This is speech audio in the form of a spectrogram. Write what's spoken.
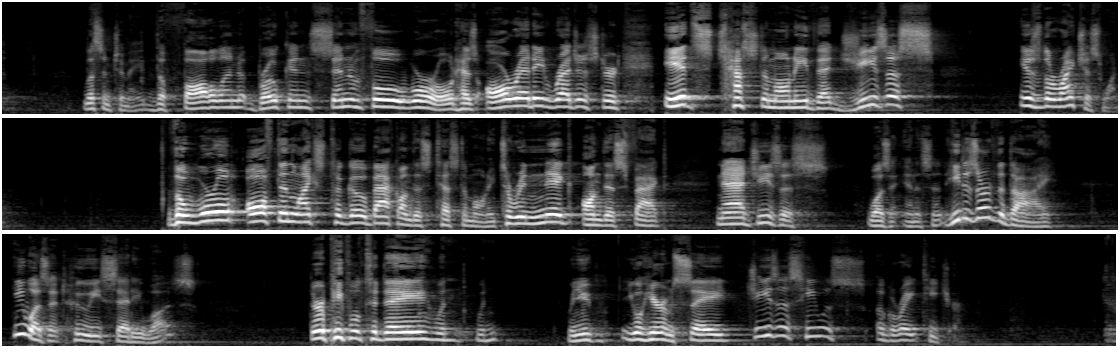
listen to me, the fallen, broken, sinful world has already registered its testimony that Jesus is the righteous one. The world often likes to go back on this testimony, to renege on this fact. Nah, Jesus wasn't innocent. He deserved to die. He wasn't who he said he was. There are people today when, when, when you, you'll hear him say, Jesus, he was a great teacher.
